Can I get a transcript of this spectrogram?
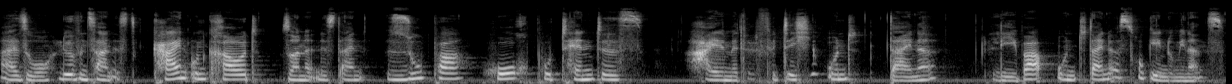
Also Löwenzahn ist kein Unkraut, sondern ist ein super hochpotentes Heilmittel für dich und deine Leber und deine Östrogendominanz.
